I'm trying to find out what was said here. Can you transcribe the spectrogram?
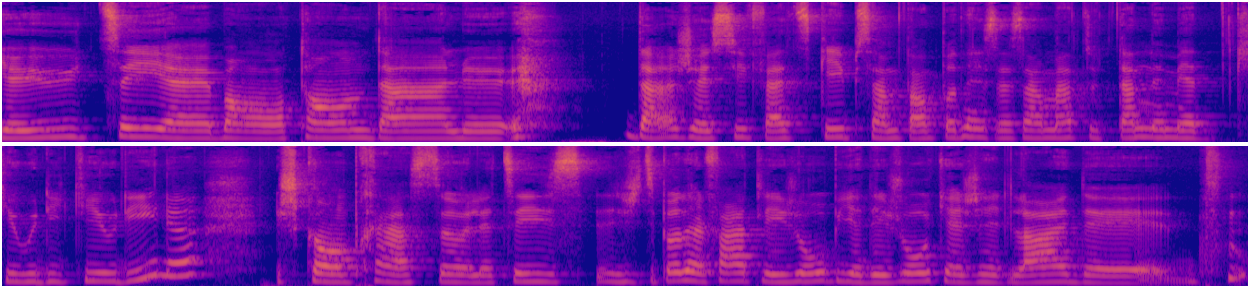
y a eu, tu sais, bon, on tombe dans le. dans je suis fatiguée, puis ça me tente pas nécessairement tout le temps de me mettre cutie cutie, là. Je comprends ça, là. Tu sais, je dis pas de le faire tous les jours, puis il y a des jours que j'ai de l'air de.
